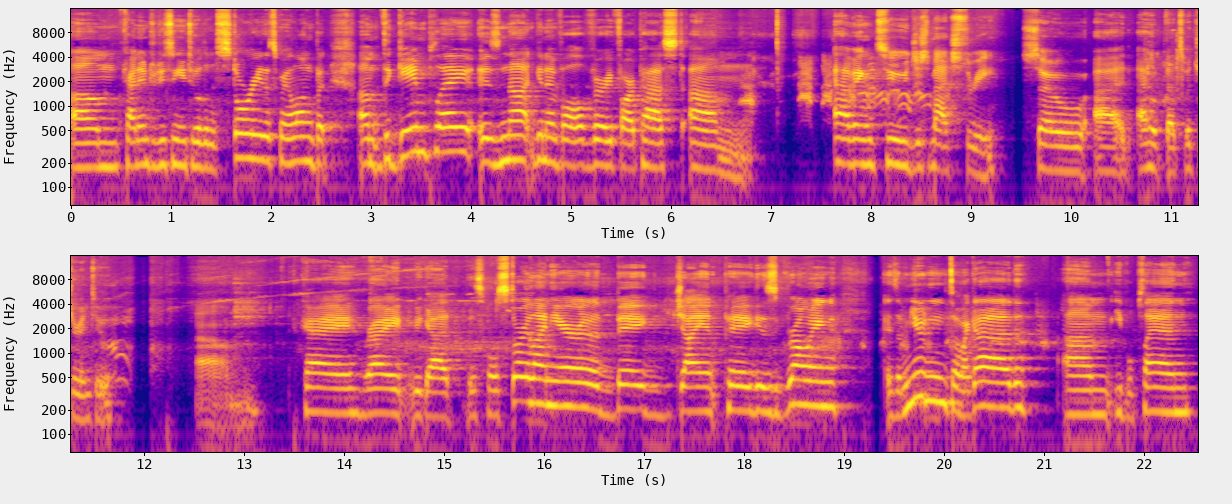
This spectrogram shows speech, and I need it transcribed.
Um, kind of introducing you to a little story that's going along. But um, the gameplay is not going to evolve very far past um, having to just match three. So uh, I hope that's what you're into. Um, Okay, right. We got this whole storyline here. The big giant pig is growing, is a mutant. Oh my god. Um, evil plan.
